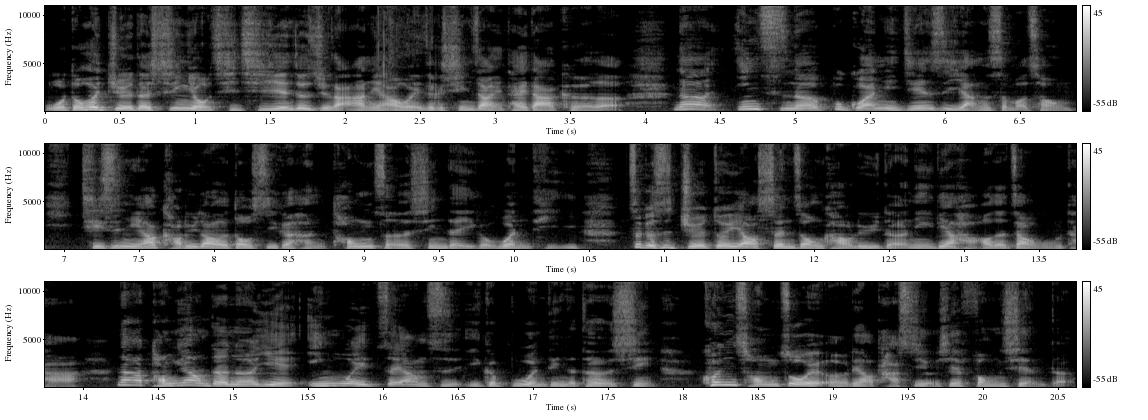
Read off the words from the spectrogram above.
我都会觉得心有戚戚焉，就是觉得阿尼阿伟这个心脏也太大颗了。那因此呢，不管你今天是养什么虫，其实你要考虑到的都是一个很通则性的一个问题，这个是绝对要慎重考虑的，你一定要好好的照顾它。那同样的呢，也因为这样子一个不稳定的特性，昆虫作为饵料，它是有一些风险的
